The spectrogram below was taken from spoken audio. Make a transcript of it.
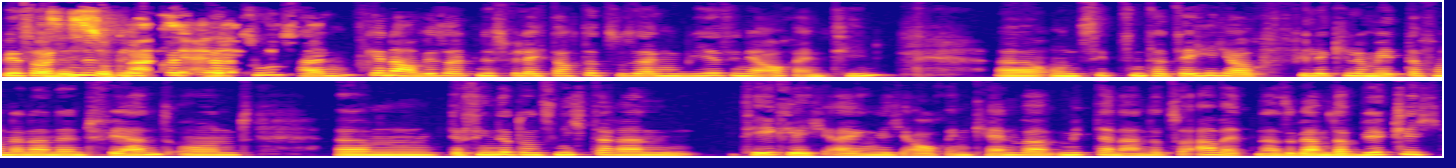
Wir sollten das, das so vielleicht kurz dazu sagen, genau, wir sollten das vielleicht auch dazu sagen, wir sind ja auch ein Team äh, und sitzen tatsächlich auch viele Kilometer voneinander entfernt und ähm, das hindert uns nicht daran, täglich eigentlich auch in Canva miteinander zu arbeiten. Also wir haben da wirklich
